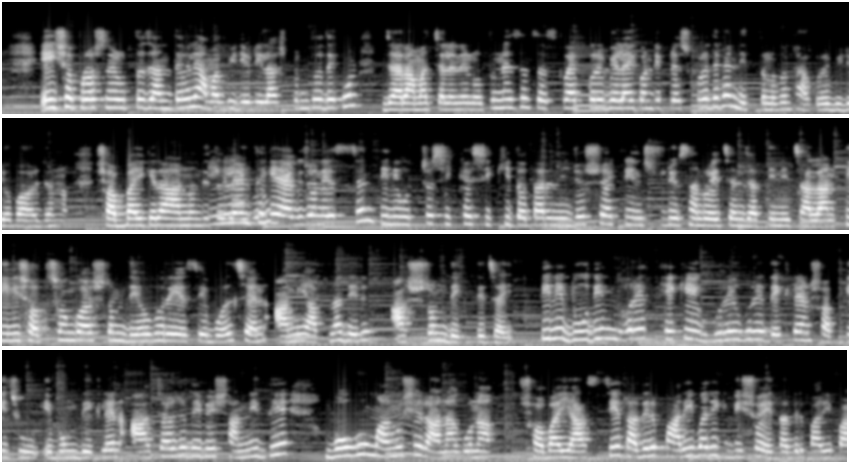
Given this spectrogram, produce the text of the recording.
এই সব প্রশ্নের উত্তর জানতে হলে আমার ভিডিওটি লাস্ট পর্যন্ত দেখুন। যারা আমার চ্যানেলে নতুন এসেছেন সাবস্ক্রাইব করে বেল আইকনটি প্রেস করে দেবেন নিত্য নতুন ঠাকুরের ভিডিও পাওয়ার জন্য। সবাইকেরা আনন্দিত ইংল্যান্ড থেকে একজন এসেছেন তিনি উচ্চ শিক্ষায় শিক্ষিত। তার নিজস্ব একটি ইনস্টিটিউশন রয়েছেন যা তিনি চালান। তিনি সৎসঙ্গ আশ্রম দেহঘরে এসে বলছেন, আমি আপনাদের আশ্রম দেখতে চাই। তিনি দুদিন ধরে থেকে ঘুরে ঘুরে দেখলেন সবকিছু এবং দেখলেন আচার্য দেবের সান্নিধ্যে বহু মানুষের আনাগোনা। সবাই আসছে তাদের পারিবারিক বিষয়ে, তাদের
